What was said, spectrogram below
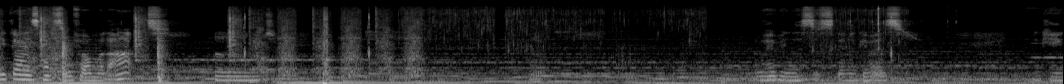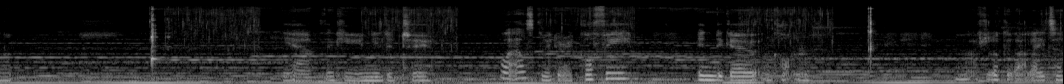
You guys have some fun with that. Give us thinking. Yeah, I'm thinking you needed to. What else can we grow? Coffee, indigo, and cotton. I might have to look at that later.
